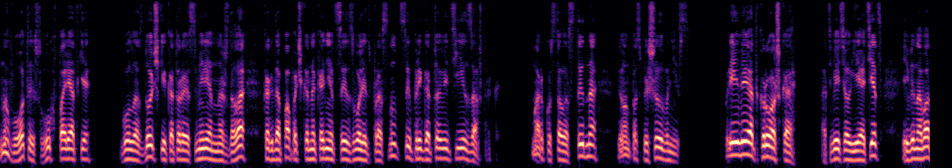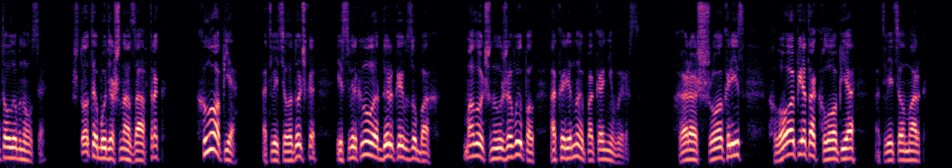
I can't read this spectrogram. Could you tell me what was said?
Ну вот, и слух в порядке. Голос дочки, которая смиренно ждала, когда папочка наконец изволит проснуться и приготовить ей завтрак. Марку стало стыдно, и он поспешил вниз. «Привет, крошка!» — ответил ей отец и виновато улыбнулся. «Что ты будешь на завтрак?» «Хлопья!» — ответила дочка и сверкнула дыркой в зубах. Молочный уже выпал, а коренной пока не вырос. «Хорошо, Крис, хлопья так хлопья», — ответил Марк.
